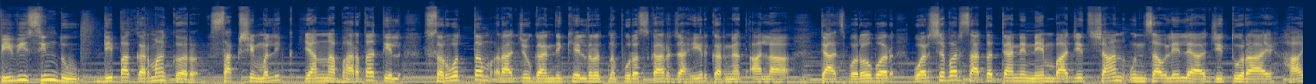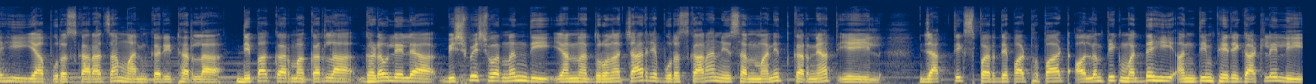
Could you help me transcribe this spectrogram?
पी व्ही सिंधू दीपा कर्माकर साक्षी मलिक यांना भारतातील सर्वोत्तम राजीव गांधी खेलरत्न पुरस्कार जाहीर करण्यात आला. त्याचबरोबर वर्षभर सातत्याने नेमबाजीत शान उंचावलेल्या जितू राय हाही या पुरस्काराचा मानकरी ठरला. दीपा कर्माकरला घडवलेल्या विश्वेश्वर नंदी यांना द्रोणाचार्य पुरस्काराने सन्मानित करण्यात येईल. जागतिक स्पर्धेपाठोपाठ ऑलिम्पिकमध्येही अंतिम फेरी गाठलेली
